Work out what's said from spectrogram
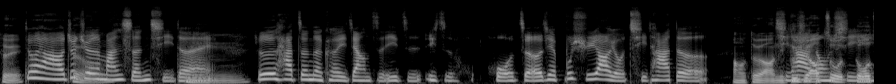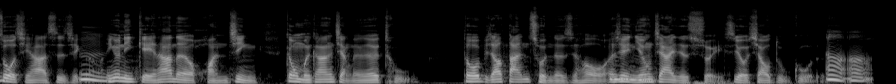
对对啊，就觉得蛮神奇的哎，就是它真的可以这样子一直一直活着，而且不需要有其他的哦，对啊，你不需要做多做其他的事情，因为你给它的环境跟我们刚刚讲的那个土。都比较单纯的时候，而且你用家里的水是有消毒过的，嗯嗯，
